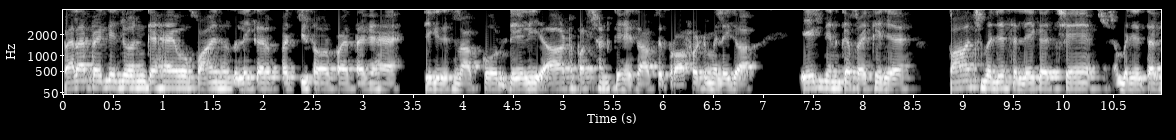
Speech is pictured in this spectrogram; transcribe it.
पहला पैकेज जो इनका है वो पाँच सौ से लेकर पच्चीस सौ रुपए तक है। ठीक है, जिसमें आपको डेली आठ परसेंट के हिसाब से प्रॉफिट मिलेगा। एक दिन का पैकेज है। पाँच बजे से लेकर छह बजे तक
